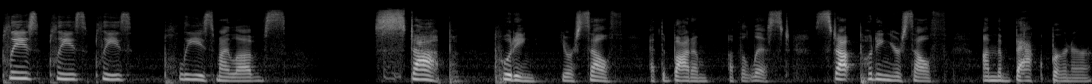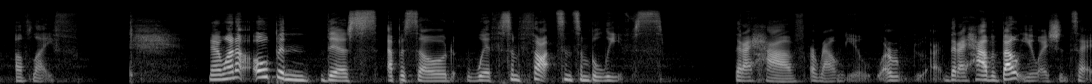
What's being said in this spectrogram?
please, please, please, please, my loves, stop putting yourself at the bottom of the list. Stop putting yourself on the back burner of life. Now, I want to open this episode with some thoughts and some beliefs that I have around you, or that I have about you, I should say.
